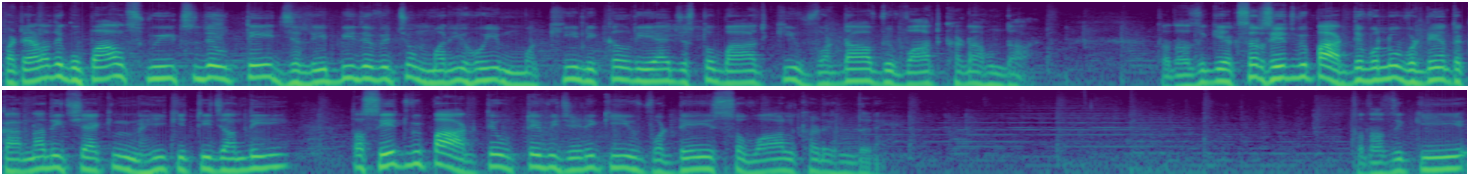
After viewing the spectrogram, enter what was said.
ਪਟਿਆਲਾ ਦੇ ਗੋਪਾਲ ਸਵੀਟਸ ਦੇ ਉੱਤੇ ਜਲੇਬੀ ਦੇ ਵਿੱਚੋਂ ਮਰੀ ਹੋਈ ਮੱਖੀ ਨਿਕਲਦੀ ਹੈ, ਜਿਸ ਤੋਂ ਬਾਅਦ ਕੀ ਵੱਡਾ ਵਿਵਾਦ ਖੜਾ ਹੁੰਦਾ। ਹੈ ਤਾਂ ਦੱਸਦੇ ਕਿ ਅਕਸਰ ਸਿਹਤ ਵਿਭਾਗ ਦੇ ਵੱਲੋਂ ਵੱਡੀਆਂ ਦੁਕਾਨਾਂ ਦੀ ਚੈਕਿੰਗ ਨਹੀਂ ਕੀਤੀ ਜਾਂਦੀ, ਤਾਂ ਸਿਹਤ ਵਿਭਾਗ ਦੇ ਉੱਤੇ ਵੀ ਜਿਹੜੇ ਕਿ ਵੱਡੇ ਸਵਾਲ ਖੜੇ ਹੁੰਦੇ ਨੇ। ਤਾਂ ਦੱਸਦੇ ਕਿ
